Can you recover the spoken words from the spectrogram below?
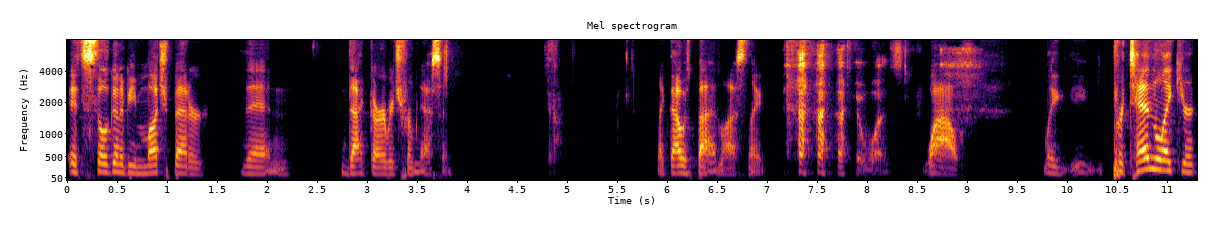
It's still going to be much better than that garbage from NESN. Like that was bad last night. it was. wow like pretend like you're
